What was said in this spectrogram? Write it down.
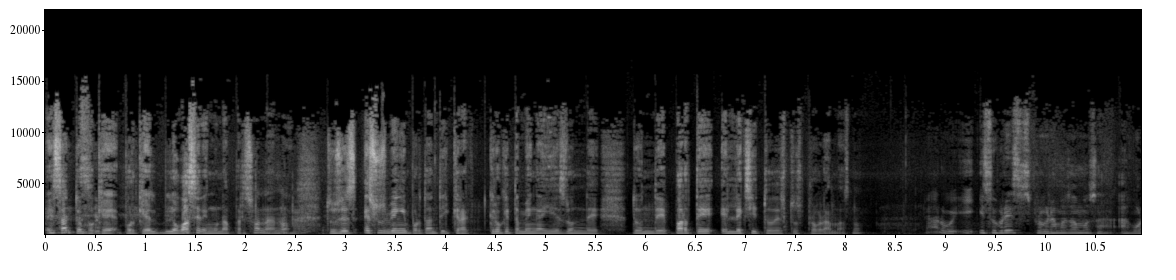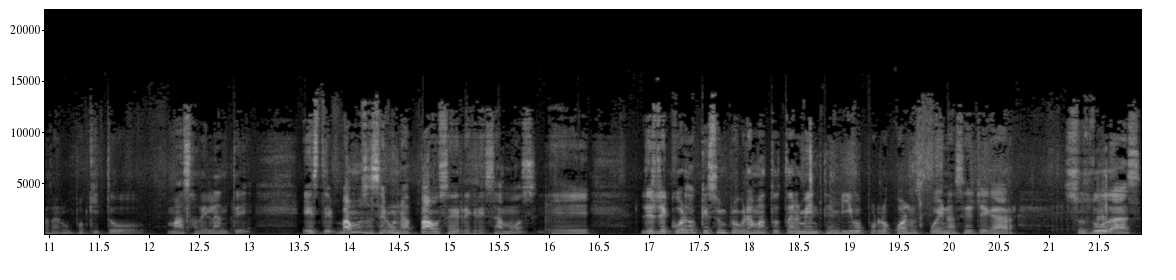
exacto, porque, porque lo va a hacer en una persona, ¿no? Entonces, eso es bien importante y creo que también ahí es donde, donde parte el éxito de estos programas, ¿no? Claro, y, y, sobre esos programas vamos a abordar un poquito más adelante. Este, vamos a hacer una pausa y regresamos. Eh, les recuerdo que es un programa totalmente en vivo, por lo cual nos pueden hacer llegar sus dudas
